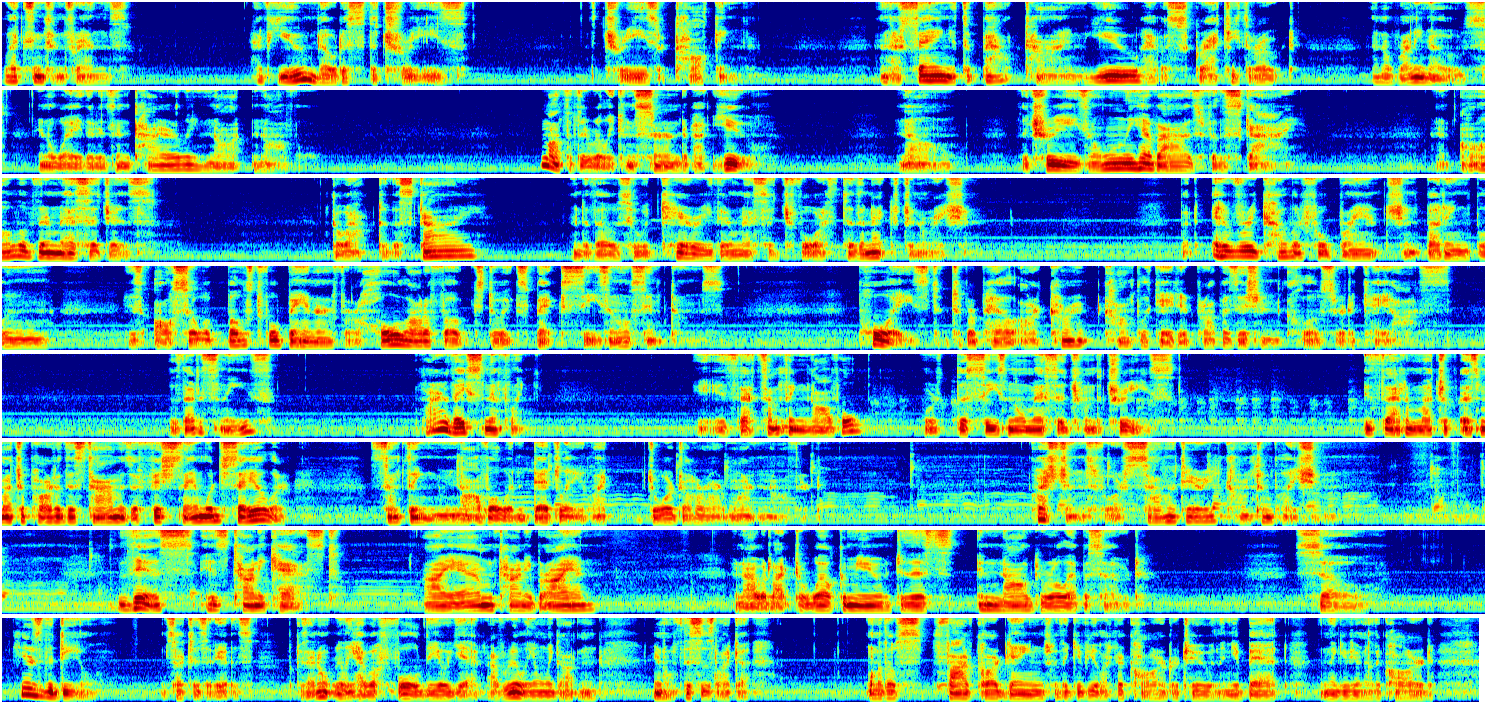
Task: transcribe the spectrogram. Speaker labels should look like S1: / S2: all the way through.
S1: Lexington friends, have you noticed the trees? The trees are talking. And they're saying it's about time you have a scratchy throat and a runny nose in a way that is entirely not novel. Not that they're really concerned about you. No, the trees only have eyes for the sky. And all of their messages go out to the sky and to those who would carry their message forth to the next generation. But every colorful branch and budding bloom is also a boastful banner for a whole lot of folks to expect seasonal symptoms, poised to propel our current complicated proposition closer to chaos. Was that a sneeze? Why are they sniffling? Is that something novel or the seasonal message from the trees? Is that a much as much a part of this time as a fish sandwich sale or something novel and deadly like George R. R. Martin authored? Questions for solitary contemplation. This is Tiny Cast. I am Tiny Brian and I would like to welcome you to this inaugural episode. So, here's the deal, such as it is, because I don't really have a full deal yet. I've really only gotten, you know, if this is like a one of those five card games where they give you like a card or two and then you bet and they give you another card.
